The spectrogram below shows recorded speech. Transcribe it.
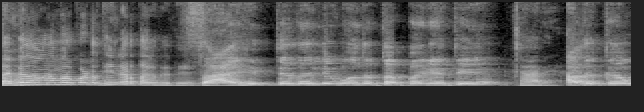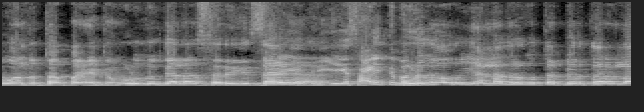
ತಪ್ಪಿದವಾಗ ನಂಬರ್ ಕೊಟ್ಟರೆ ಹಿಂಗೆ ಅರ್ಥ ಆಗ್ತೈತಿ. ಸಾಹಿತ್ಯದಲ್ಲಿ ಒಂದು ತಪ್ಪಾಗೈತಿ ಅದಕ್ಕೆ ಒಂದು ತಪ್ಪಾಗೈತಿ. ಉಳಿದದ್ದೆಲ್ಲ ಸರಿ ಸರಿ ಇದ್ದಾಗ ಈಗ ಸಾಹಿತ್ಯ ಉಳಿದವರು ಎಲ್ಲದ್ರಾಗೂ ತಪ್ಪಿರ್ತಾರಲ್ಲ.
